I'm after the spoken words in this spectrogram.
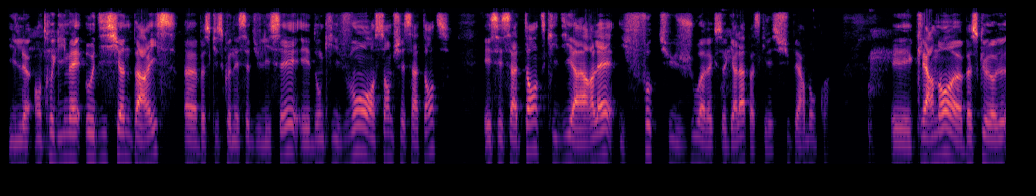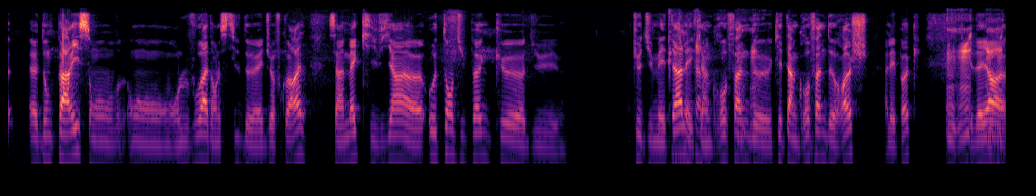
il, entre guillemets, auditionne Paris euh, parce qu'ils se connaissaient du lycée. Et donc, ils vont ensemble chez sa tante. Et c'est sa tante qui dit à Harley, il faut que tu joues avec ce gars-là parce qu'il est super bon, quoi. Et clairement, euh, parce que euh, donc Paris, on, on- on le voit dans le style de Age of Quarrel, c'est un mec qui vient euh, autant du punk que du que du métal et qui est un gros fan de, qui était un gros fan de Rush à l'époque. Et d'ailleurs, mhm. euh,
